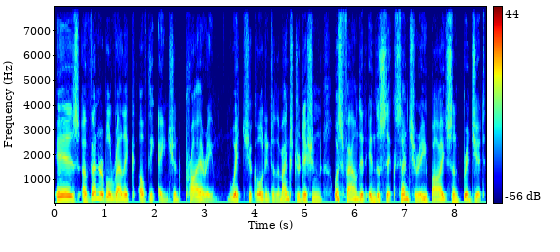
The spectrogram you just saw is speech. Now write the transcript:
is a venerable relic of the ancient priory, which, according to the Manx tradition, was founded in the sixth century by St. Bridget,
